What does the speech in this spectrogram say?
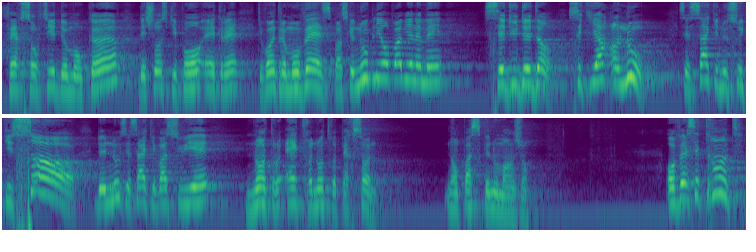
faire sortir de mon cœur des choses qui vont être, mauvaises. Parce que n'oublions pas, bien aimé, c'est du dedans. Ce qu'il y a en nous, c'est ça qui nous sort de nous, c'est ça qui va suyer notre être, notre personne. Non pas ce que nous mangeons. Au verset 30,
